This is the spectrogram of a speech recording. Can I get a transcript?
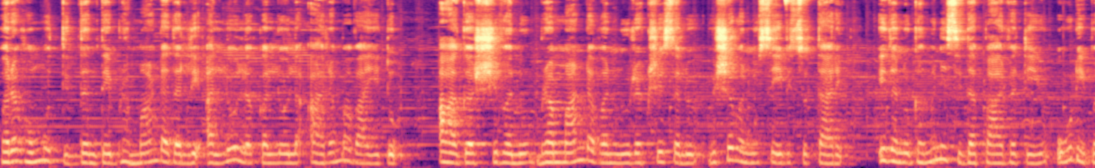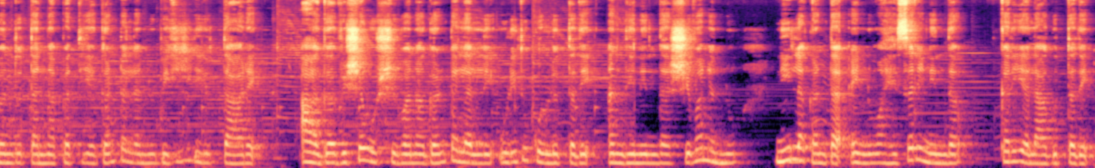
ಹೊರಹೊಮ್ಮುತ್ತಿದ್ದಂತೆ ಬ್ರಹ್ಮಾಂಡದಲ್ಲಿ ಅಲ್ಲೋಲ ಕಲ್ಲೋಲ ಆರಂಭವಾಯಿತು. ಆಗ ಶಿವನು ಬ್ರಹ್ಮಾಂಡವನ್ನು ರಕ್ಷಿಸಲು ವಿಷವನ್ನು ಸೇವಿಸುತ್ತಾರೆ. ಇದನ್ನು ಗಮನಿಸಿದ ಪಾರ್ವತಿಯು ಓಡಿ ಬಂದು ತನ್ನ ಪತಿಯ ಗಂಟಲನ್ನು ಬಿಗಿ ಹಿಡಿಯುತ್ತಾರೆ ಆಗ ವಿಷವು ಶಿವನ ಗಂಟಲಲ್ಲಿ ಉಳಿದುಕೊಳ್ಳುತ್ತದೆ. ಅಂದಿನಿಂದ ಶಿವನನ್ನು ನೀಲಕಂಠ ಎನ್ನುವ ಹೆಸರಿನಿಂದ ಕರೆಯಲಾಗುತ್ತದೆ.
